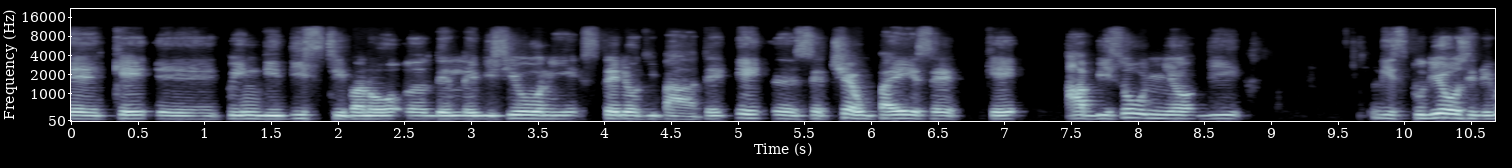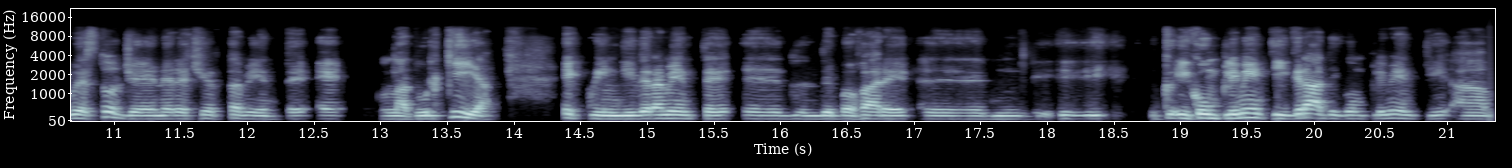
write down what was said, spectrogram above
eh, che eh, quindi dissipano eh, delle visioni stereotipate e eh, se c'è un paese che ha bisogno di, di studiosi di questo genere certamente è la Turchia. E quindi veramente eh, devo fare eh, i complimenti, i grati complimenti a,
